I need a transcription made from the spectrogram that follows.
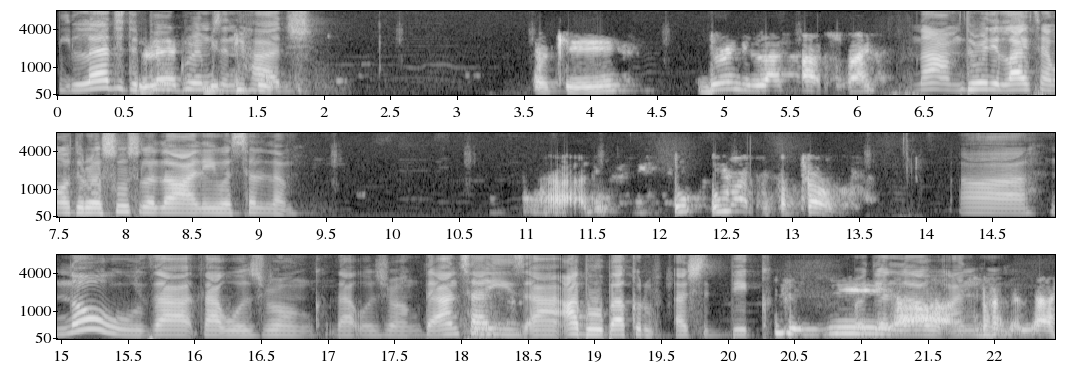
He led the Led pilgrims the in. Hajj. Okay, during the last house, right? Now, during the lifetime of the Rasul sallallahu alaihi wasallam. Uh, Umar bin Khattab. Uh, no, that that was wrong. That was wrong. The answer is uh, Abu Bakr as-Siddiq. Subhanallah.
